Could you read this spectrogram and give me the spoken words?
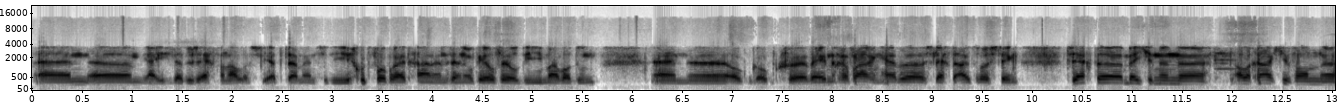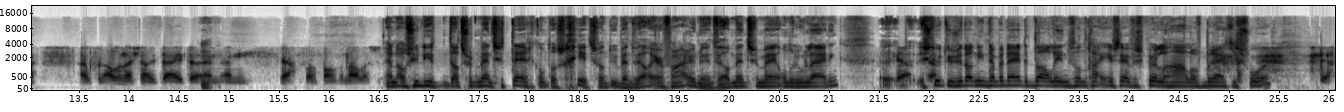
En ehm, ja, je ziet daar dus echt van alles. Je hebt daar mensen die goed voorbereid gaan en er zijn ook heel veel die maar wat doen. En ook, ook weinig ervaring hebben, slechte uitrusting. Het is echt een beetje een allegaatje van, van alle nationaliteiten en, en ja, van, van van alles. En als jullie dat soort mensen tegenkomt als gids... want u bent wel ervaren, u neemt wel mensen mee onder uw leiding... eh, stuurt u ze dan niet naar beneden het dal in van... ga eerst even spullen halen of bereidjes voor? Ja,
